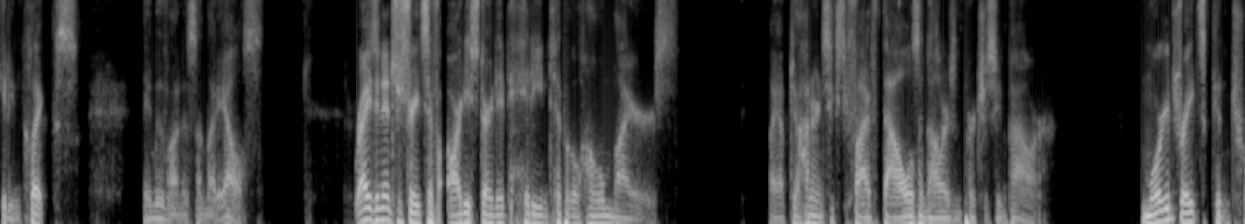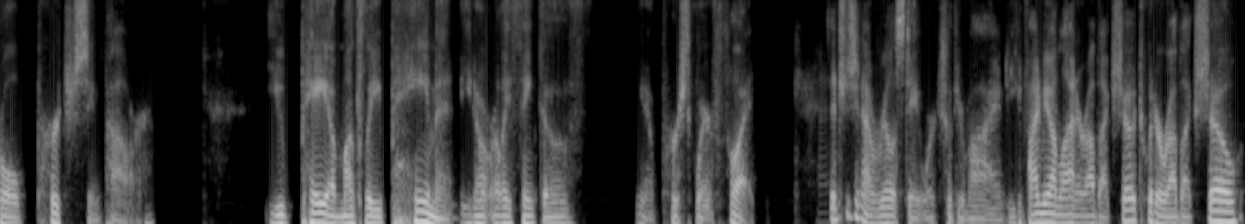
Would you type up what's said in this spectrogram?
getting clicks, they move on to somebody else. Rising interest rates have already started hitting typical home buyers by up to $165,000 in purchasing power. Mortgage rates control purchasing power. You pay a monthly payment. You don't really think of you know, per square foot. It's interesting how real estate works with your mind. You can find me online at Rob Black Show, Twitter Rob Black Show,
